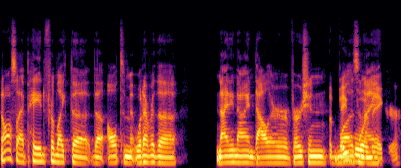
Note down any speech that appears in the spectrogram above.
And also, I paid for like the the ultimate whatever the ninety nine dollar version The big was, boy and I, maker.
